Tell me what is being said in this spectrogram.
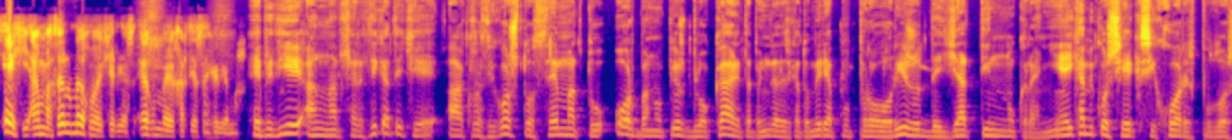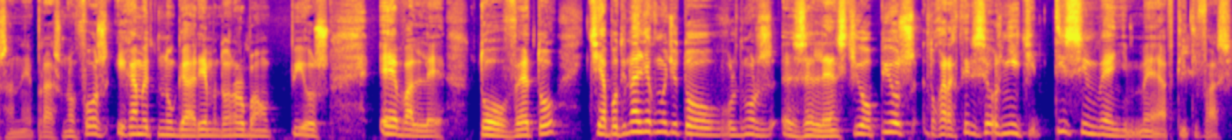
Έχει, άμα θέλουμε, έχουμε, χέρια, έχουμε χαρτιά στα χέρια μας. Επειδή αναφερθήκατε και ακροθυγώς στο θέμα του Όρμπαν, ο οποίος μπλοκάρει τα 50 δισεκατομμύρια που προορίζονται για την Ουκρανία, είχαμε 26 χώρες που δώσανε πράσινο φως. Είχαμε την Ουγγαρία με τον Όρμπαν, ο οποίος έβαλε το βέτο. Και από την άλλη, έχουμε και τον Βολτιμόρ Ζελένσκι, ο οποίος το χαρακτήρισε ως νίκη. Τι συμβαίνει με αυτή τη φάση;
